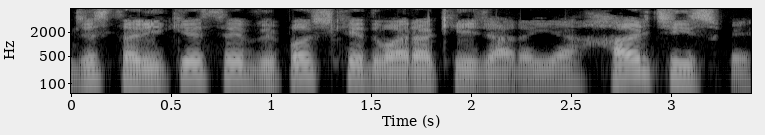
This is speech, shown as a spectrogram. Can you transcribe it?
जिस तरीके से विपक्ष के द्वारा की जा रही है हर चीज़ पे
